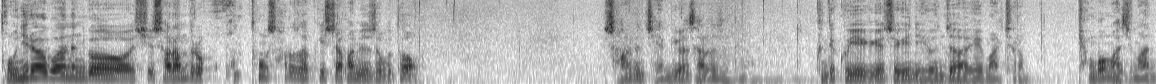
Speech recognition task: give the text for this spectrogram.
돈이라고 하는 것이 사람들을 온통 사로잡기 시작하면서부터 사는 재미가 사라졌대요. 근데 그 얘기가 저게 예언자의 말처럼 평범하지만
